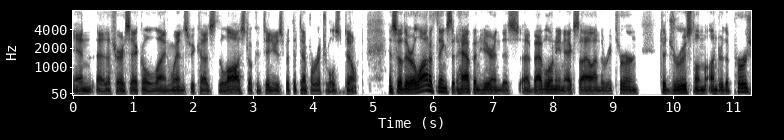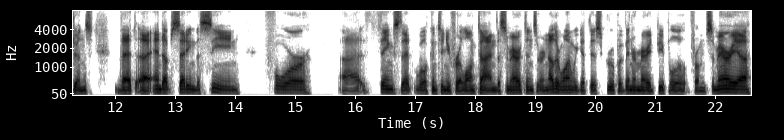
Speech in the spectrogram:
And uh, the Pharisaical line wins because the law still continues, but the temple rituals don't. And so there are a lot of things that happen here in this uh, Babylonian exile and the return to Jerusalem under the Persians that uh, end up setting the scene for uh, things that will continue for a long time. The Samaritans are another one. We get this group of intermarried people from Samaria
